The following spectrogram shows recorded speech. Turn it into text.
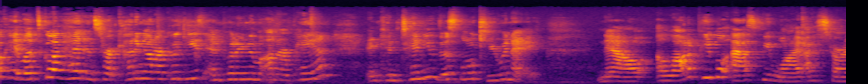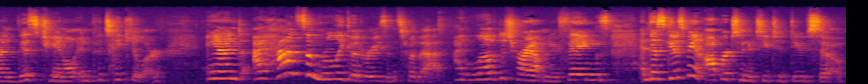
Okay, let's go ahead and start cutting out our cookies and putting them on our pan and continue this little Q&A. Now, a lot of people ask me why I started this channel in particular. And I had some really good reasons for that. I love to try out new things, and this gives me an opportunity to do so.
